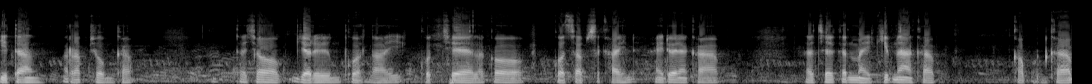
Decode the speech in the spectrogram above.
ติดตามรับชมครับ ถ้าชอบอย่าลืมกดไลค์ กดแชร์ แล้วก็กด Subscribe ให้ด้วยนะครับ แล้วเจอกันใหม่คลิปหน้าครับ ขอบคุณครับ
